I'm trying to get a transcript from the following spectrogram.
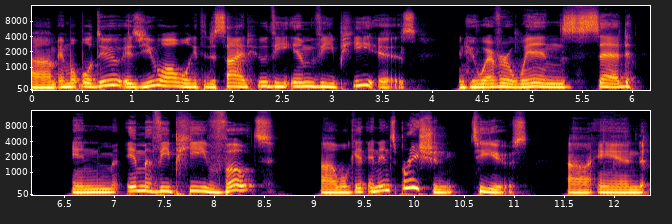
Um, and what we'll do is you all will get to decide who the MVP is. And whoever wins said in MVP vote uh, will get an inspiration to use. Uh, and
